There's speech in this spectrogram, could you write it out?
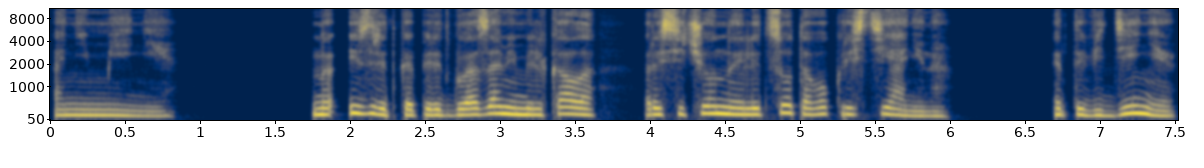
онемение. Но изредка перед глазами мелькало рассечённое лицо того крестьянина. Это видение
